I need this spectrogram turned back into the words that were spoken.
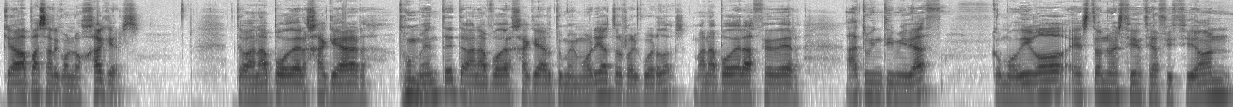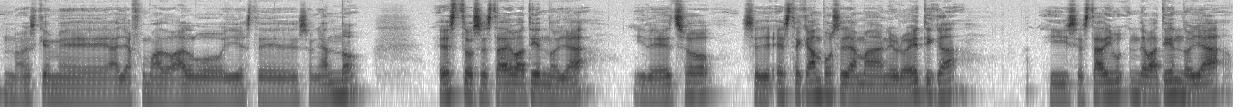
¿Qué va a pasar con los hackers? Te van a poder hackear tu mente, te van a poder hackear tu memoria, tus recuerdos, van a poder acceder a tu intimidad. Como digo, esto no es ciencia ficción, no es que me haya fumado algo y esté soñando. Esto se está debatiendo ya y de hecho este campo se llama neuroética y se está debatiendo ya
